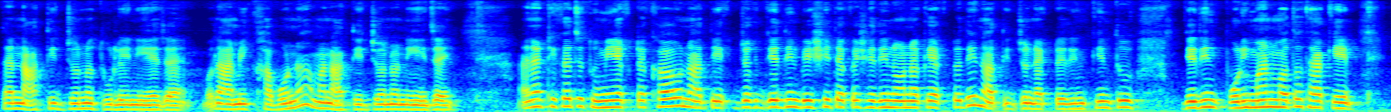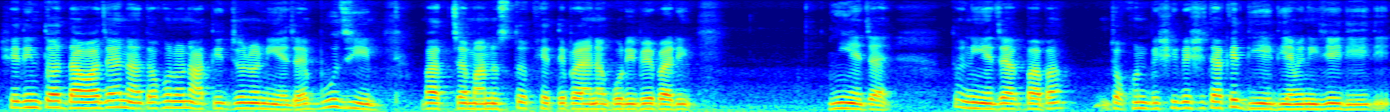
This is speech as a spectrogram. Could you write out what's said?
তার নাতির জন্য তুলে নিয়ে যায়। বলে, আমি খাব না, আমার নাতির জন্য নিয়ে যাই। না, ঠিক আছে, তুমি একটা খাও। নাতি যেদিন বেশি থাকে সেদিন ওনাকে একটা দিন নাতির জন্য একটা দিন কিন্তু যেদিন পরিমাণ মতো থাকে, সেদিন তো আর দেওয়া যায় না, তখন ও নাতির জন্য নিয়ে যায়। বুঝি, বাচ্চা মানুষ তো খেতে পায় না, গরিবের বাড়ি নিয়ে যায়। তো নিয়ে যাক বাবা, যখন বেশি বেশি থাকে, দিয়ে দিই, আমি নিজেই দিয়ে দিই।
